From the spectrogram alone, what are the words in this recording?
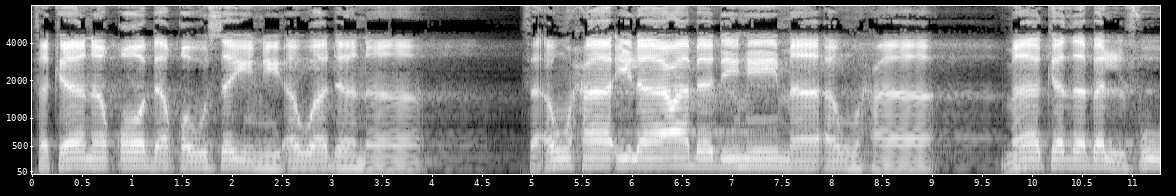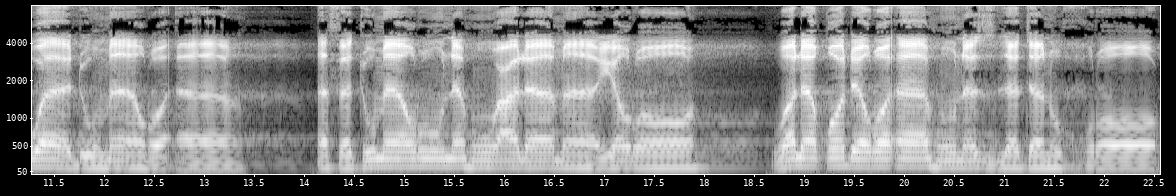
فكان قاب قوسين أو دنا فأوحى إلى عبده ما أوحى ما كذب الفواد ما رأى افتمارونه على ما يرى ولقد راه نزله نخرى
